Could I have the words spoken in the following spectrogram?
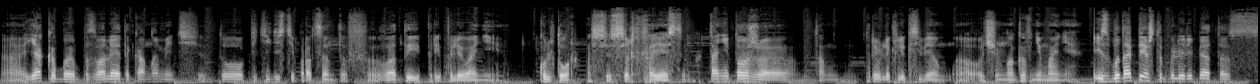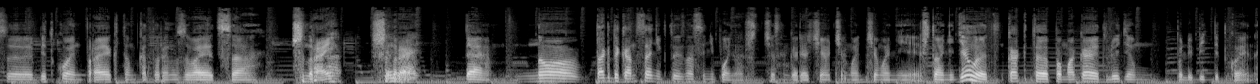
Э, якобы позволяет экономить до 50% воды при поливании культур сельскохозяйственных. Они тоже там привлекли к себе э, очень много внимания. Из Будапешта были ребята с э, биткоин-проектом, который называется Шинрай. Шинрай. Да, но так до конца никто из нас и не понял, что, честно говоря, чем, чем, чем они, что они делают. Как-то помогают людям полюбить биткоины,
